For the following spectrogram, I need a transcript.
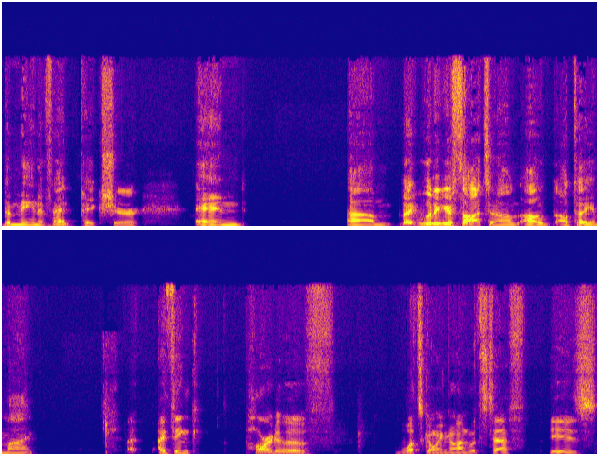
the main event picture, and um, like, what are your thoughts? And I'll I'll I'll tell you mine. I think part of what's going on with Seth is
